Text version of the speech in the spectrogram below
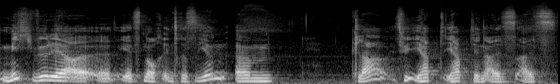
Mich würde ja äh, jetzt noch interessieren, ähm, klar, ihr habt, ihr habt den als, als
